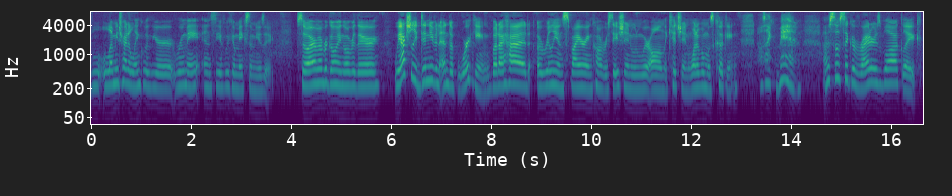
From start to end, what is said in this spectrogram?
l- let me try to link with your roommate and see if we can make some music." So I remember going over there. We actually didn't even end up working, but I had a really inspiring conversation when we were all in the kitchen. One of them was cooking. I was like, "Man, I'm so sick of writer's block. Like,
